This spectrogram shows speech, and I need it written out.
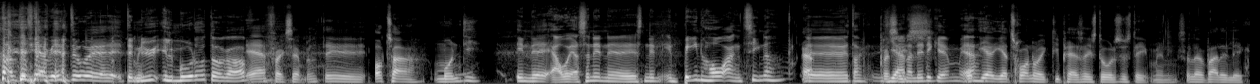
Om det der vindue, øh, den nye Il Mudo dukker op. ja, for eksempel. Det er Otar Mundi. En, øh, ja, ja, sådan en, øh, sådan en, en benhård argentiner, ja, øh, der præcis. hjerner lidt igennem. Ja. Ja. Jeg, jeg, jeg tror nu ikke, de passer i stålsystem, men så lad bare det ligge.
